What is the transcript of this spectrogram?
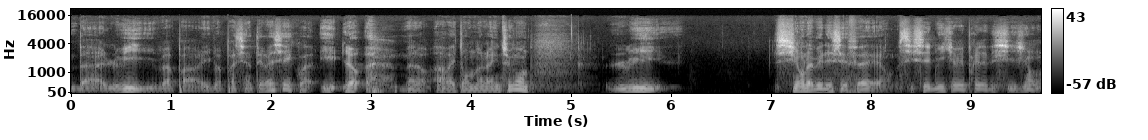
ben lui, il va pas, il va pas s'y intéresser quoi. alors, alors arrêtons dans là une seconde. Lui, si on l'avait laissé faire, si c'est lui qui avait pris la décision,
